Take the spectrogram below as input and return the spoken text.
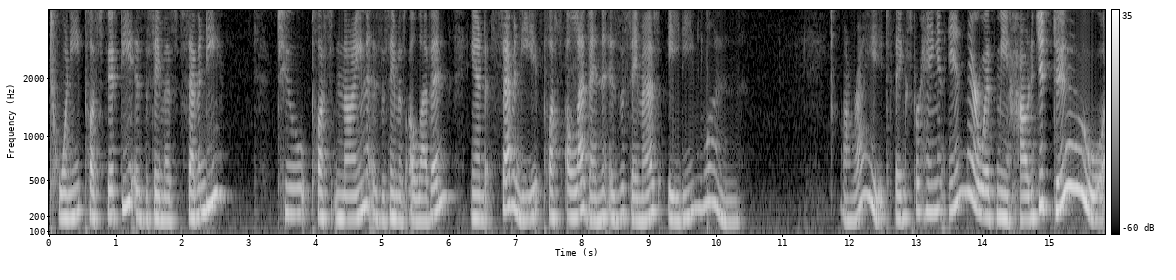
20 plus 50 is the same as 70. 2 plus 9 is the same as 11. And 70 plus 11 is the same as 81. All right. Thanks for hanging in there with me. How did you do?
